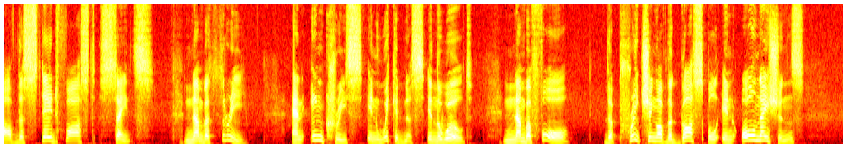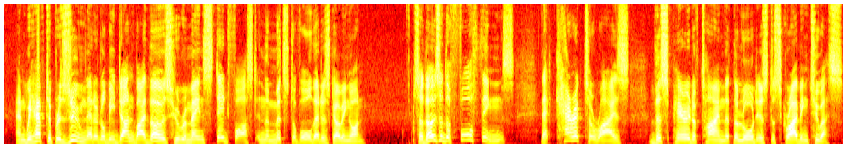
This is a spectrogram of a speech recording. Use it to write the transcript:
of the steadfast saints. Number three, an increase in wickedness in the world. Number four, the preaching of the gospel in all nations. And we have to presume that it'll be done by those who remain steadfast in the midst of all that is going on. So, those are the four things that characterize this period of time that the Lord is describing to us.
